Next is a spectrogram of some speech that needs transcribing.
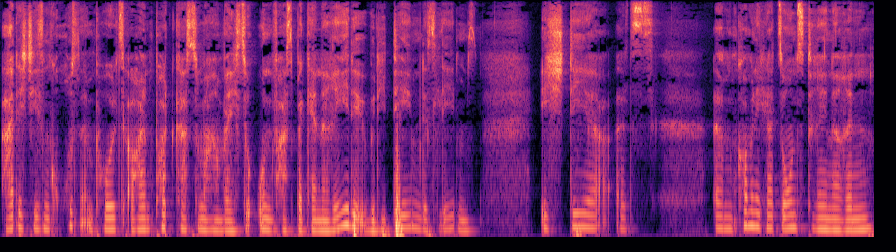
hatte ich diesen großen Impuls, auch einen Podcast zu machen, weil ich so unfassbar gerne rede über die Themen des Lebens. Ich stehe als ähm, Kommunikationstrainerin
